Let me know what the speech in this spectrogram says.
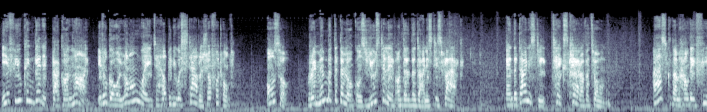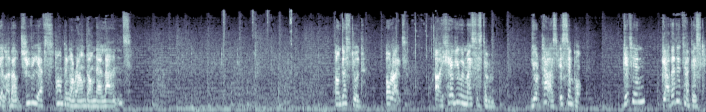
If you can get it back online, it'll go a long way to helping you establish a foothold. Also, remember that the locals used to live under the Dynasty's flag. And the Dynasty takes care of its own. Ask them how they feel about GDF stomping around on their lands. Understood. All right. I have you in my system. Your task is simple. Get in, gather the Tempest,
